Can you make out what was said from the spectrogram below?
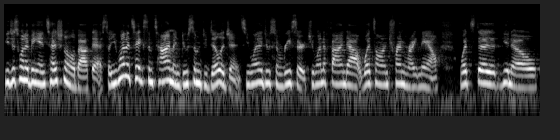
you just want to be intentional about that. So you want to take some time and do some due diligence. You want to do some research. You want to find out what's on trend right now. What's the, you know,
